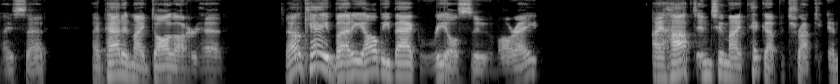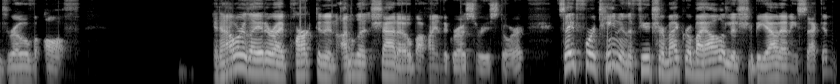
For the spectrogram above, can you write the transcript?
I said. I patted my dog on her head. Okay, buddy, I'll be back real soon, all right? I hopped into my pickup truck and drove off. An hour later, I parked in an unlit shadow behind the grocery store. It's 8.14 and the future microbiologist should be out any second.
